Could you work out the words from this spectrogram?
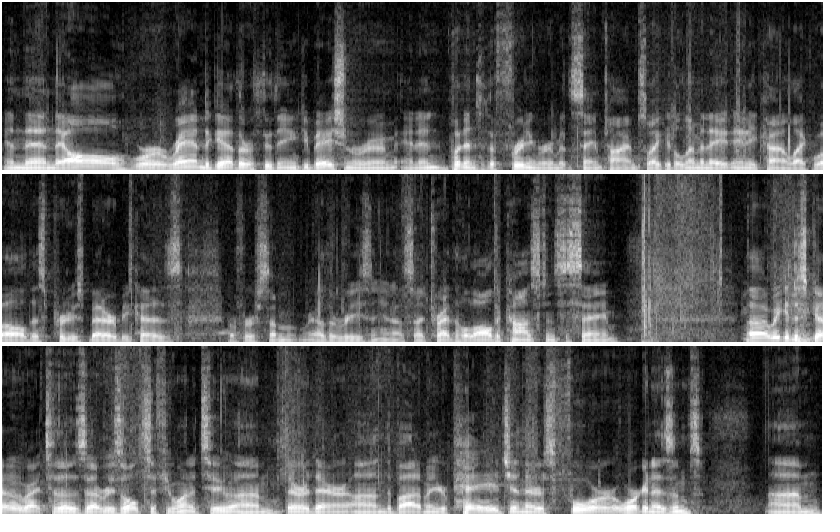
And then they all were ran together through the incubation room and in, put into the fruiting room at the same time. So I could eliminate any kind of like, well, this produced better because, or for some other reason, you know. So I tried to hold all the constants the same. Uh, we could just go right to those uh, results if you wanted to. Um, they're there on the bottom of your page, and there's four organisms. Um,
